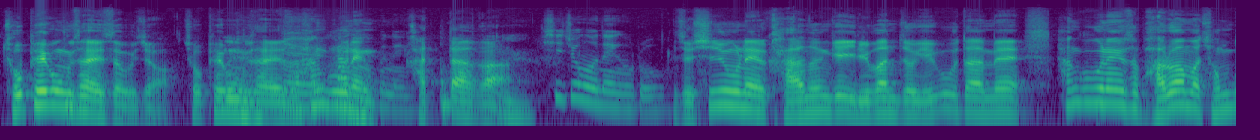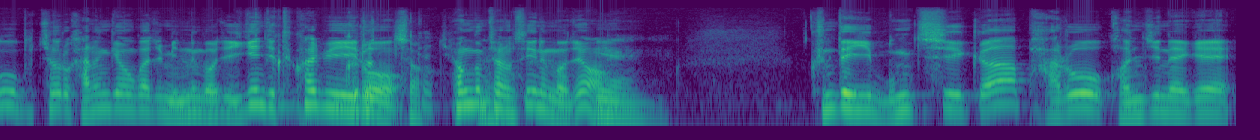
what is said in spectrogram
조폐공사에서 그죠? 조폐공사에서 네, 한국은행 한국은행. 갔다가 네. 시중은행으로. 그죠 신용은행 가는 게 일반적이고 그다음에 한국은행에서 바로 아마 정부 부처로 가는 경우가 좀 있는 거죠. 이게 이제 특활비로 그렇죠. 그렇죠. 현금처럼 쓰이는 거죠. 예. 근데 이 뭉치가 바로 건진에게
